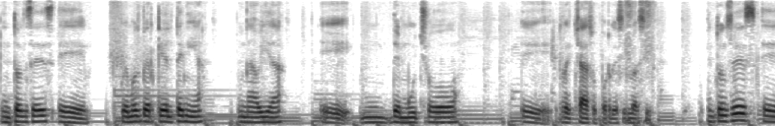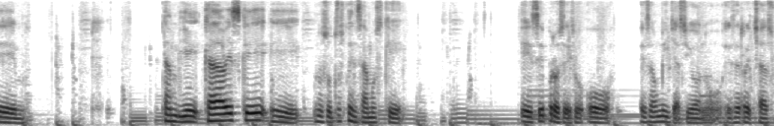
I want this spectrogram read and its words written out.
Entonces, podemos ver que él tenía una vida eh, de mucho eh, rechazo, por decirlo así. Entonces, eh, también cada vez que nosotros pensamos que ese proceso o esa humillación o ese rechazo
